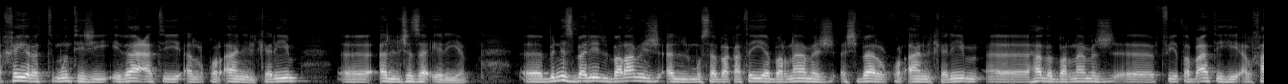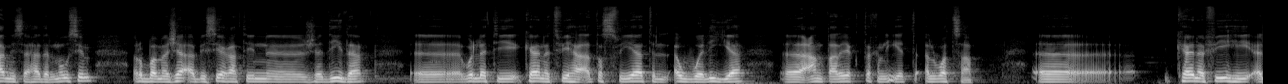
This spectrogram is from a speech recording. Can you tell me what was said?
خيرة منتجي إذاعة القرآن الكريم الجزائرية. بالنسبة للبرامج المسابقاتية برنامج أشبال القرآن الكريم هذا البرنامج في طبعته الخامسة هذا الموسم ربما جاء بصيغة جديدة والتي كانت فيها التصفيات الأولية عن طريق تقنية الواتساب. كان فيه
